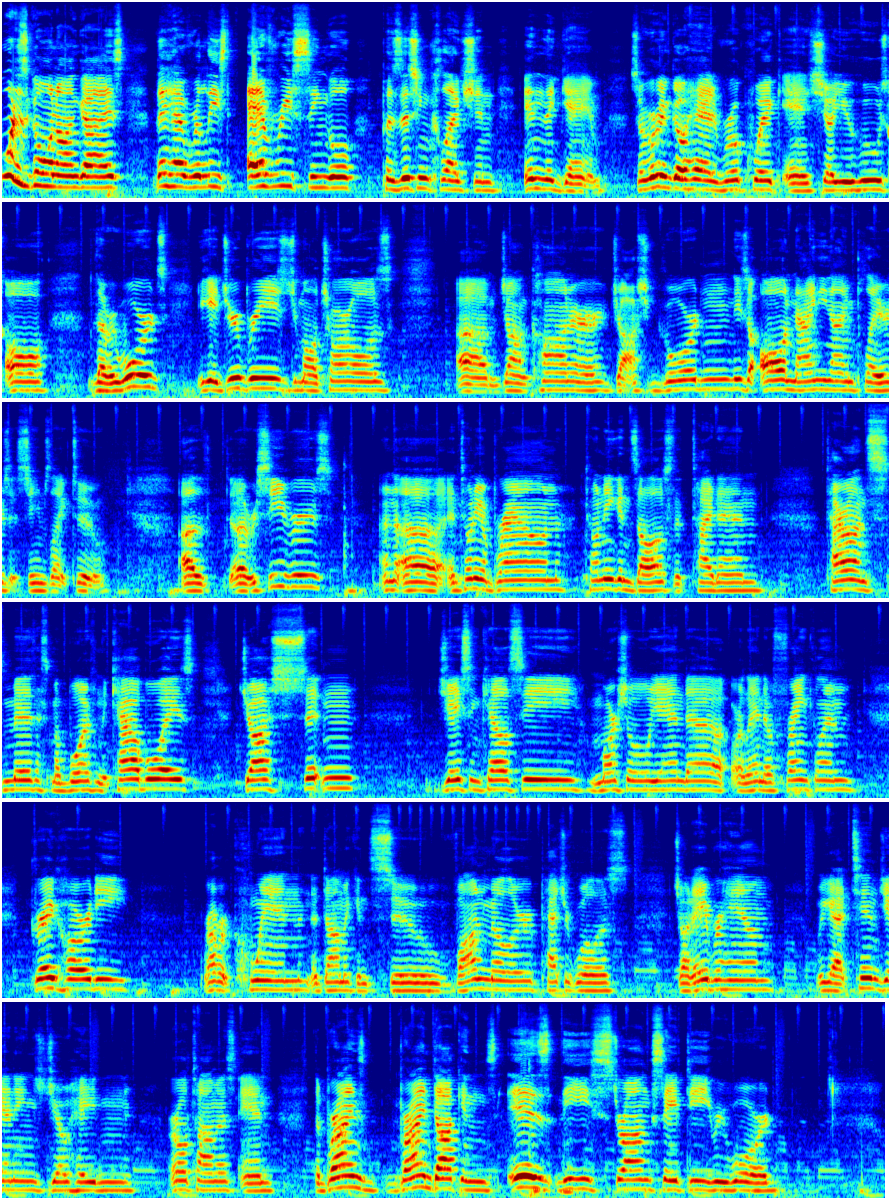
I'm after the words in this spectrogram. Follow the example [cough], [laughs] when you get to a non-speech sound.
What is going on, guys? They have released every single position collection in the game. So we're going to go ahead real quick and show you who's all the rewards. You get Drew Brees, Jamaal Charles, um, John Conner, Josh Gordon. These are all 99 players, it seems like, too. Uh, uh, receivers, and, uh, Antonio Brown, Tony Gonzalez, the tight end, Tyron Smith, that's my boy from the Cowboys, Josh Sitton, Jason Kelce, Marshall Yanda, Orlando Franklin, Greg Hardy, Robert Quinn, Ndamukong Suh, Von Miller, Patrick Willis, John Abraham. We got Tim Jennings, Joe Haden, Earl Thomas, and the Brian's, Brian Dawkins is the strong safety reward.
